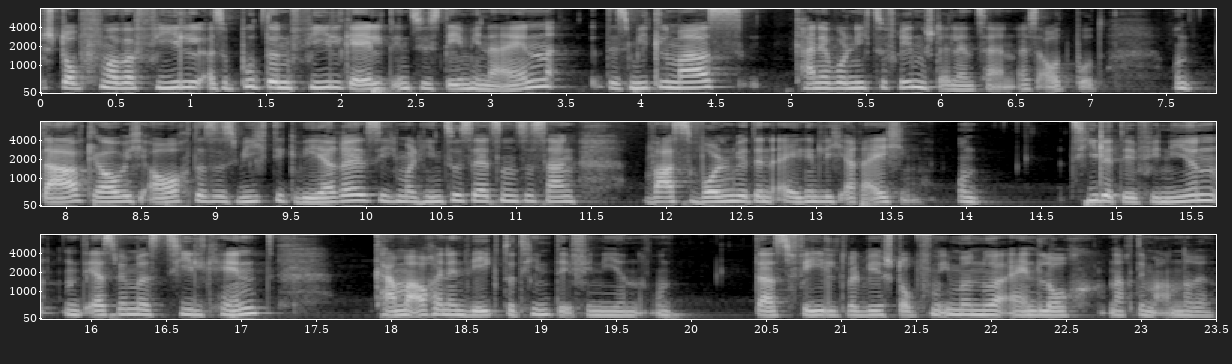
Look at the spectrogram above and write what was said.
stopfen aber viel, also buttern viel Geld ins System hinein, das Mittelmaß kann ja wohl nicht zufriedenstellend sein als Output. Und da glaube ich auch, dass es wichtig wäre, sich mal hinzusetzen und zu sagen, was wollen wir denn eigentlich erreichen? Und Ziele definieren. Und erst wenn man das Ziel kennt, kann man auch einen Weg dorthin definieren. Und das fehlt, weil wir stopfen immer nur ein Loch nach dem anderen.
